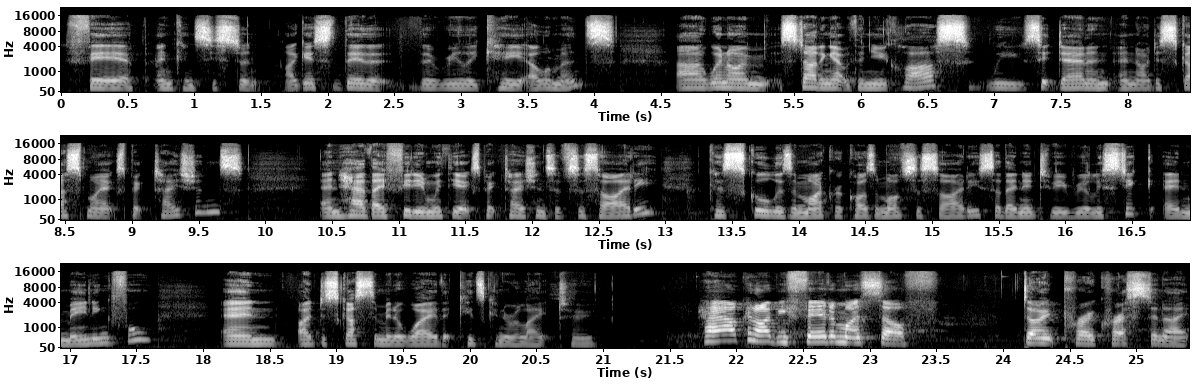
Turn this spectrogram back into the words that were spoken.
fair, and consistent. I guess they're the, the really key elements. Uh, when I'm starting out with a new class, we sit down and, and I discuss my expectations and how they fit in with the expectations of society, because school is a microcosm of society, so they need to be realistic and meaningful. And I discuss them in a way that kids can relate to. How can I be fair to myself? Don't procrastinate.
